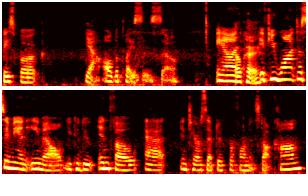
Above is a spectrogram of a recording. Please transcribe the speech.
Facebook, yeah, all the places. So, and Okay. if you want to send me an email, you can do info at interoceptiveperformance.com.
